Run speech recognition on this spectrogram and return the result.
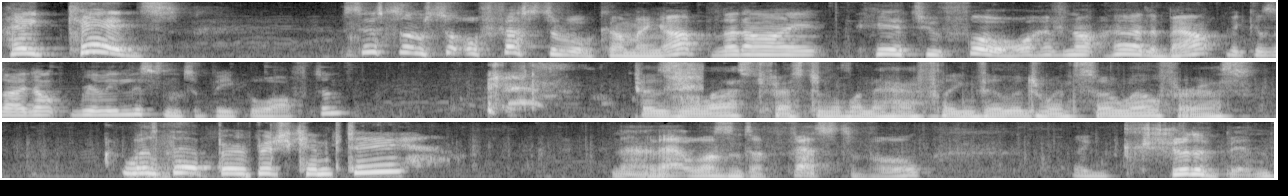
Hey, kids! Is there some sort of festival coming up that I heretofore have not heard about because I don't really listen to people often? Because the last festival in the Halfling Village went so well for us. Was that Burbage Kemp Day? No, that wasn't a festival. It should have been.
